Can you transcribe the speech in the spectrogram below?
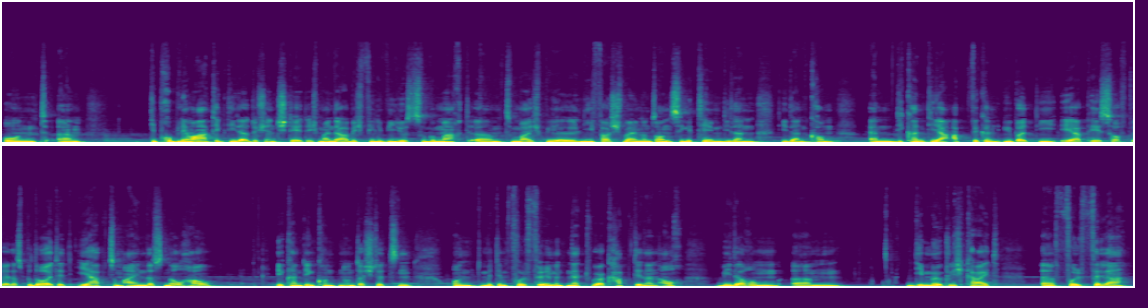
Und ähm, die Problematik, die dadurch entsteht. Ich meine, da habe ich viele Videos zu gemacht, ähm, zum Beispiel Lieferschwellen und sonstige Themen, die dann, die dann kommen. Ähm, die könnt ihr ja abwickeln über die ERP-Software. Das bedeutet, ihr habt zum einen das Know-how, ihr könnt den Kunden unterstützen und mit dem Fulfillment Network habt ihr dann auch wiederum ähm, die Möglichkeit, äh, Fulfiller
